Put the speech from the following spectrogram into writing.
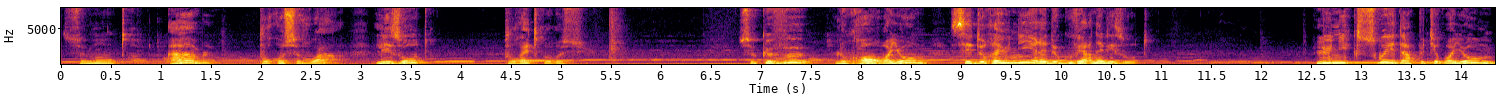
se montrent humbles pour recevoir, les autres pour être reçus. Ce que veut le grand royaume, c'est de réunir et de gouverner les autres. L'unique souhait d'un petit royaume,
